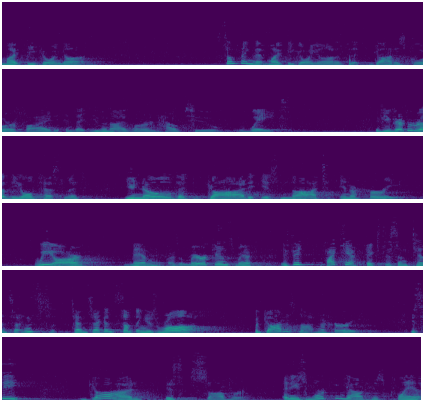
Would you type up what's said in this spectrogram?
might be going on. Something that might be going on is that God is glorified and that you and I learn how to wait. If you've ever read the Old Testament, you know that God is not in a hurry. We are, man, as Americans, have, if, it, if I can't fix this in 10 seconds, 10 seconds, something is wrong. But God is not in a hurry. You see, God is sovereign, and He's working out His plan.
